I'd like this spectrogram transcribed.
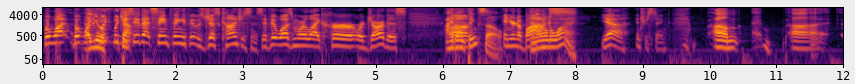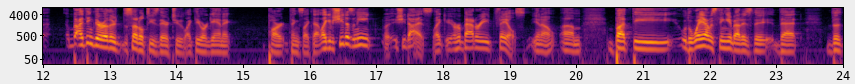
But what? But what, Uh, you know, would, would you say that same thing if it was just consciousness? If it was more like her or Jarvis, I don't Um, think so. and you're in a And I don't know why. Yeah, interesting. Um, uh, I think there are other subtleties there too, like the organic part, things like that. Like if she doesn't eat, she dies. Like her battery fails, you know. Um, but the the way I was thinking about it is the that the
